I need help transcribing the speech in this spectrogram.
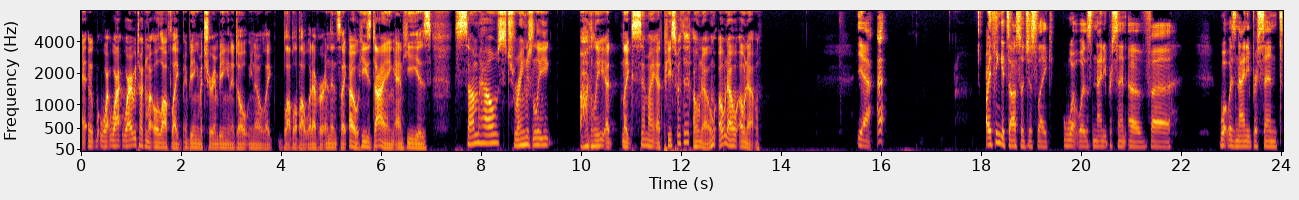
uh, why why, why are we talking about Olaf like being mature and being an adult, you know, like blah blah blah whatever, and then it's like oh he's dying and he is somehow strangely oddly at like semi at peace with it? Oh no. Oh no. Oh no Yeah. I, I think it's also just like what was 90% of, uh, what was 90%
